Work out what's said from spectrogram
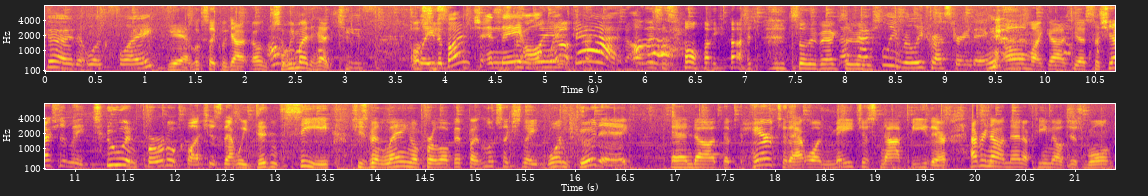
good, it looks like. Yeah, it looks like we got. Oh, so we oh, might have had two. Oh, laid a bunch and they all went up. bad. Oh, this is. Oh my gosh. So they've actually That's actually really frustrating. Oh my gosh, yeah. So she actually laid two infertile clutches that we didn't see. She's been laying them for a little bit, but it looks like she laid one good egg. And uh, the pair to that one may just not be there. Every now and then a female just won't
